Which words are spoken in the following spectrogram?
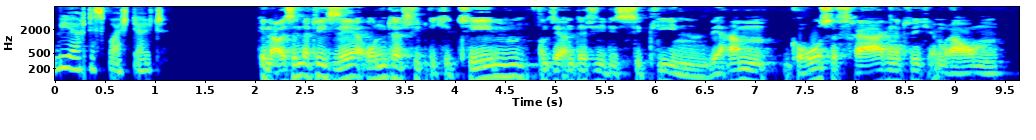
wie ihr euch das vorstellt? Genau, es sind natürlich sehr unterschiedliche Themen und sehr unterschiedliche Disziplinen. Wir haben große Fragen natürlich im Raum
